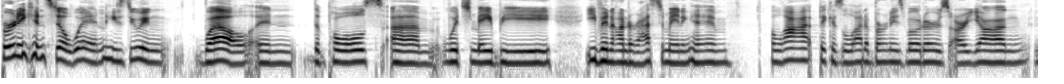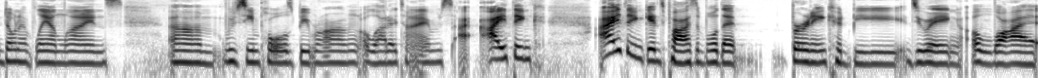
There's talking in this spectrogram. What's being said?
Bernie can still win. He's doing well in the polls, um, which may be even underestimating him a lot because a lot of Bernie's voters are young, don't have landlines. Um, we've seen polls be wrong a lot of times. I, I think, I think it's possible that Bernie could be doing a lot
